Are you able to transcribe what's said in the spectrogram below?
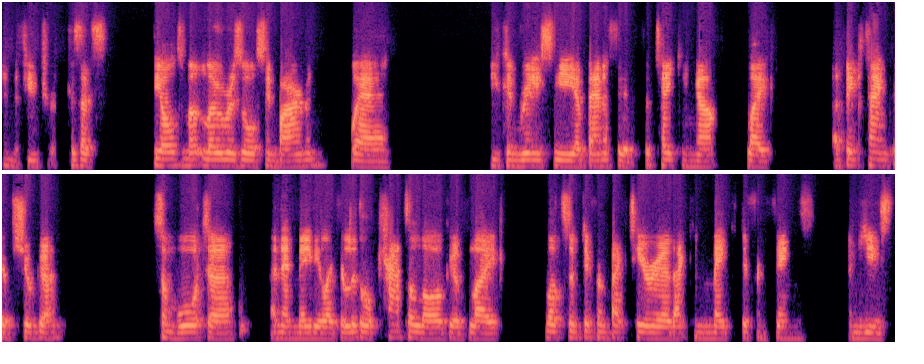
in the future because that's the ultimate low resource environment where you can really see a benefit for taking up like a big tank of sugar, some water, and then maybe like a little catalog of like lots of different bacteria that can make different things and yeast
